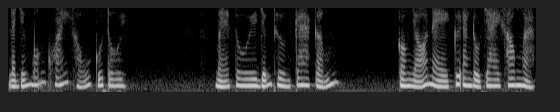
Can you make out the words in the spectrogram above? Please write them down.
là những món khoái khẩu của tôi. Mẹ tôi vẫn thường ca cẩm. Con nhỏ này cứ ăn đồ chay không à?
